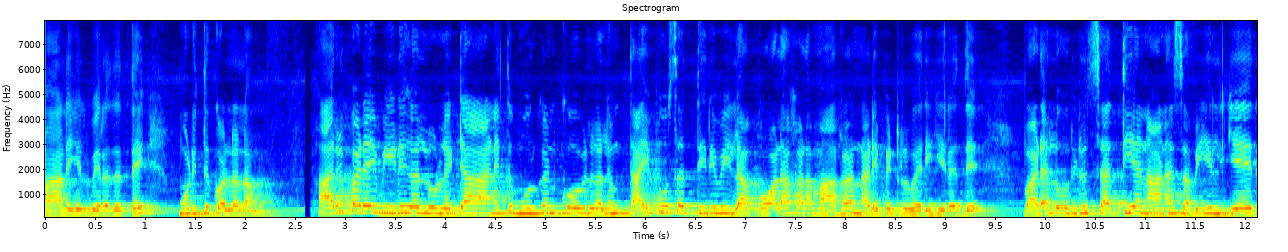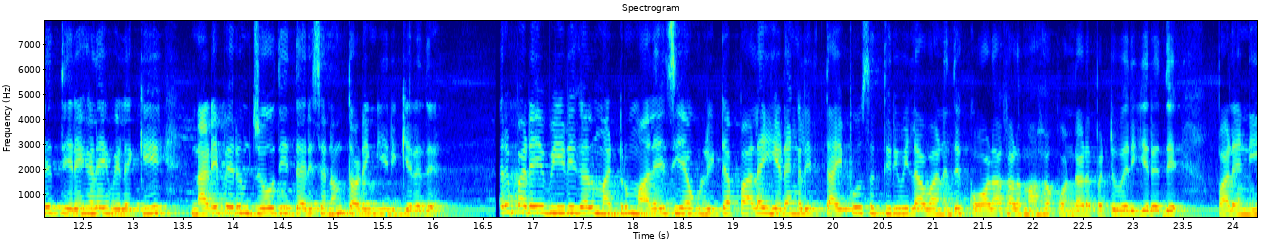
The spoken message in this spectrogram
மாலையில் விரதத்தை முடித்து கொள்ளலாம். அறுபடை வீடுகள் உள்ளிட்ட அனைத்து முருகன் கோவில்களும் தைப்பூச திருவிழா கோலாகலமாக நடைபெற்று வருகிறது. வடலூரில் சத்திய ஞான சபையில் ஏறு திரைகளை விலக்கி நடைபெறும் ஜோதி தரிசனம் தொடங்கியிருக்கிறது. அறுபடை வீடுகள் மற்றும் மலேசியா உள்ளிட்ட பல இடங்களில் தைப்பூச திருவிழாவானது கோலாகலமாக கொண்டாடப்பட்டு வருகிறது. பழனி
